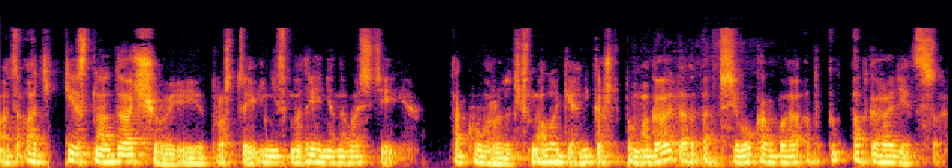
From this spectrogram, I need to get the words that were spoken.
от, отъезд на дачу и просто и несмотрение новостей. Такого рода технологии, они, конечно, помогают от, от всего как бы от, отгородиться.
